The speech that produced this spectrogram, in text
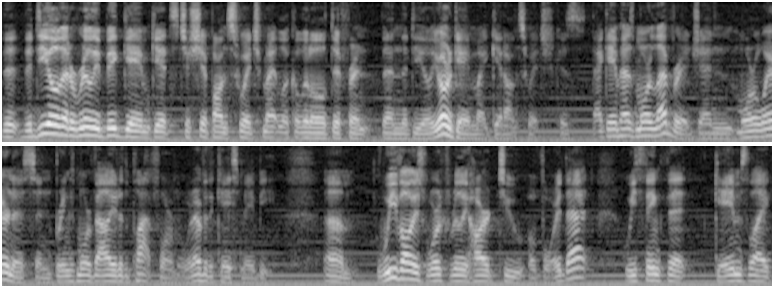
the, the deal that a really big game gets to ship on Switch might look a little different than the deal your game might get on Switch because that game has more leverage and more awareness and brings more value to the platform or whatever the case may be. Um, we've always worked really hard to avoid that. We think that games like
